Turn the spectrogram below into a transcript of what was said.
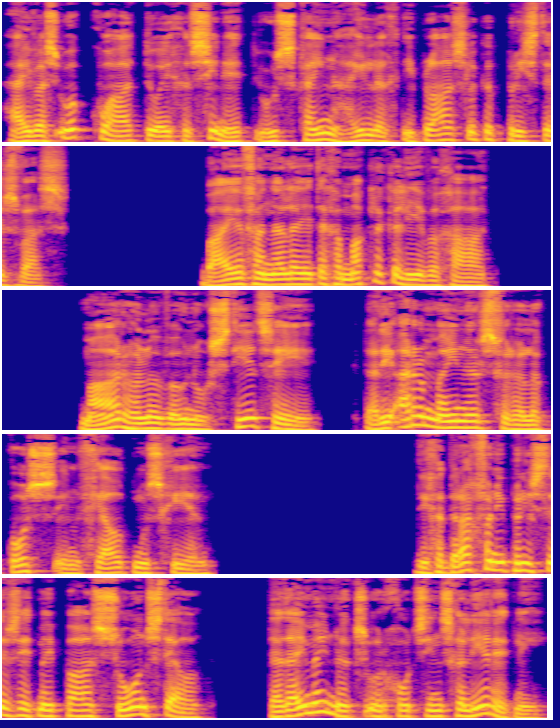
Hy was ook kwaad toe hy gesien het hoe skynheilig die plaaslike priesters was. Baie van hulle het 'n gemaklike lewe gehad, maar hulle wou nog steeds hê dat die arme myners vir hulle kos en geld moes gee. Die gedrag van die priesters het my pa so ontstel dat hy my niks oor godsdiens geleer het nie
